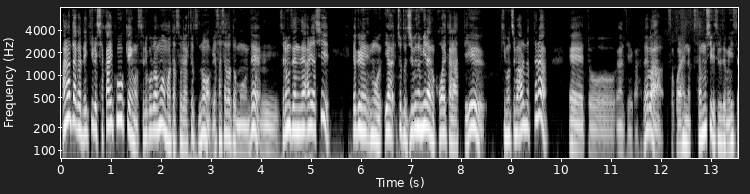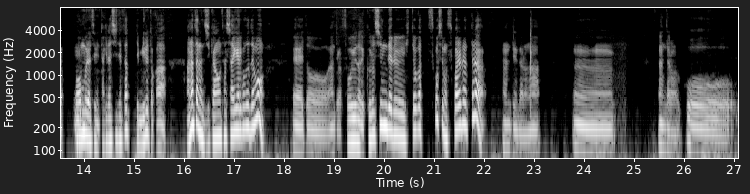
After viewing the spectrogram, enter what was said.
あなたができる社会貢献をすることも、またそれは一つの優しさだと思うんで、うん。それも全然ありだし、逆にもう、いや、ちょっと自分の未来も怖いからっていう気持ちもあるんだったら、えっ、と、なんていうか、例えば、そこら辺の草むしりするでもいいですよ。うんホームレスに炊き出し手伝ってみるとか、あなたの時間を差し上げることでも、えっ、と、なんていうか、そういうので苦しんでる人が少しでも救われるんだったら、なんていうんだろうな。うーん、なんだろう、こう、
